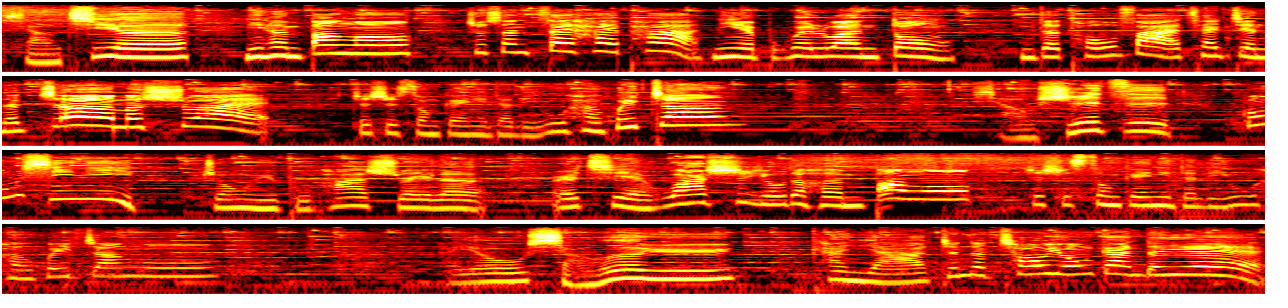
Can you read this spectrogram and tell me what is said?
小企鹅，你很棒哦！就算再害怕，你也不会乱动。你的头发才剪得这么帅。这是送给你的礼物和徽章。小狮子，恭喜你，终于不怕水了。而且蛙式游的很棒哦，这是送给你的礼物和徽章哦。还有小鳄鱼，看牙真的超勇敢的耶，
